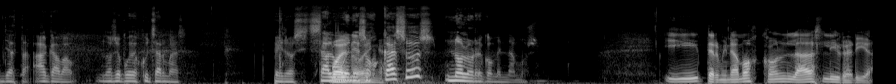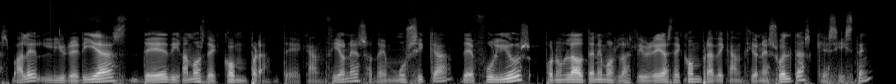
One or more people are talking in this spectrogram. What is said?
ya está, ha acabado, no se puede escuchar más. Pero salvo Bueno, en esos venga. casos, no lo recomendamos. Y terminamos con las librerías, ¿vale? Librerías de, digamos, de compra de canciones o de música de full use. Por un lado tenemos las librerías de compra de canciones sueltas que existen.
